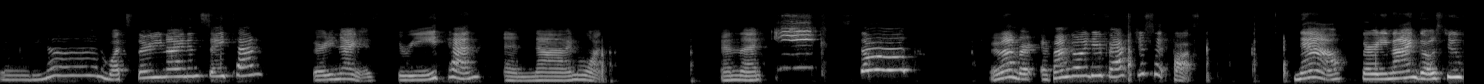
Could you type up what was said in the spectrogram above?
39. What's 39 and say 10? 39 is three tens and nine ones. And then eek, stop. Remember, if I'm going too fast, just hit pause. Now, 39 goes to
